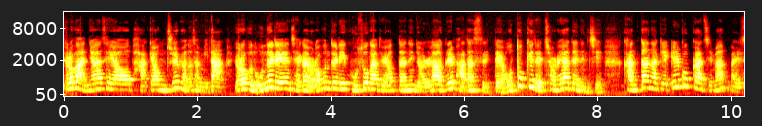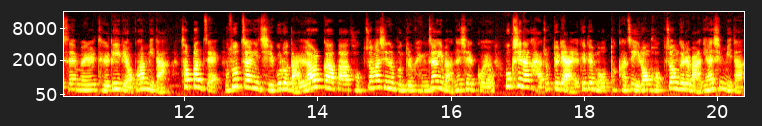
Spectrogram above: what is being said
여러분 안녕하세요. 박영주 변호사입니다. 여러분 오늘은 제가 여러분들이 고소가 되었다는 연락을 받았을 때 어떻게 대처를 해야 되는지 간단하게 7가지만 말씀을 드리려고 합니다. 첫 번째, 고소장이 집으로 날라올까봐 걱정하시는 분들 굉장히 많으실 거예요. 혹시나 가족들이 알게 되면 어떡하지? 이런 걱정들을 많이 하십니다.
